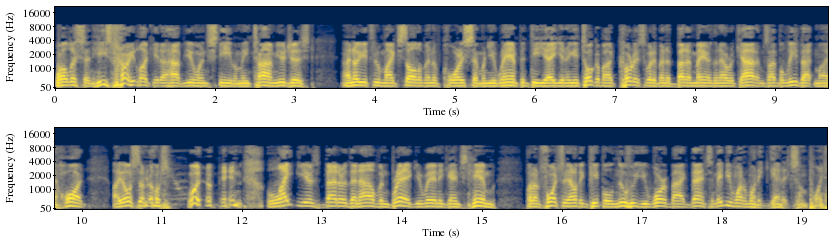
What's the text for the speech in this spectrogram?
Well, listen, he's very lucky to have you and Steve. I mean, Tom, you're just. I know you threw Mike Sullivan, of course, and when you ran for DA, you know, you talk about Curtis would have been a better mayor than Eric Adams. I believe that in my heart. I also know you would have been light years better than Alvin Bragg. You ran against him. But unfortunately, I don't think people knew who you were back then. So maybe you want to run again at some point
